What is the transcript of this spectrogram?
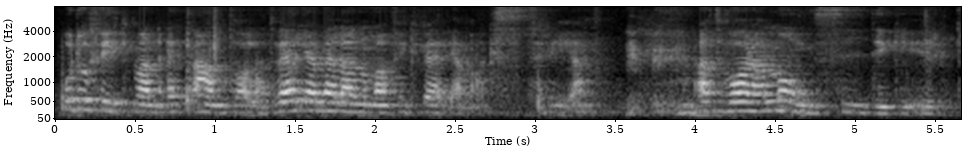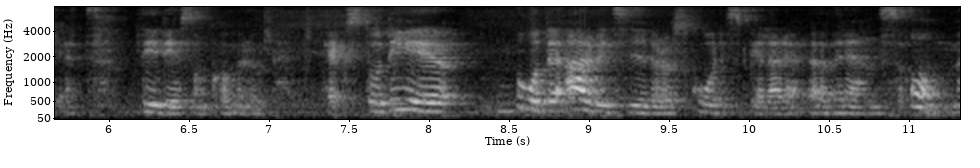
Och då fick man ett antal att välja mellan och man fick välja max tre. Att vara mångsidig i yrket, det är det som kommer upp högst. Och det är både arbetsgivare och skådespelare överens om.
